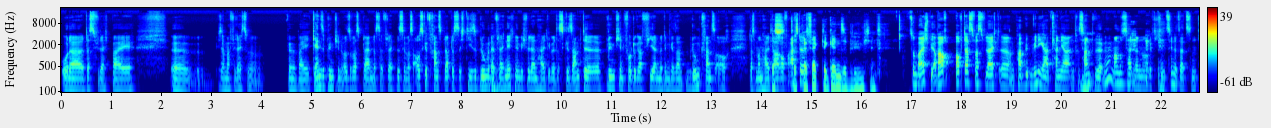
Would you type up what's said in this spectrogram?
Oder dass vielleicht bei, äh, ich sag mal, vielleicht so wenn wir bei Gänseblümchen oder sowas bleiben, dass da vielleicht ein bisschen was ausgefranst bleibt, dass ich diese Blume dann mhm. vielleicht nicht nehme. Ich will dann halt über das gesamte Blümchen fotografieren mit dem gesamten Blumenkranz auch, dass man halt das, darauf achtet. Das perfekte Gänseblümchen. Zum Beispiel. Aber auch, auch das, was vielleicht äh, ein paar Blüten weniger hat, kann ja interessant mhm. wirken. Man muss es halt nur richtig in Szene setzen.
